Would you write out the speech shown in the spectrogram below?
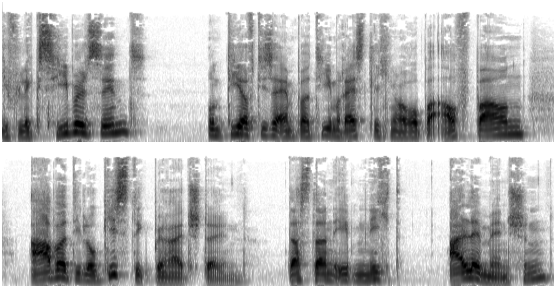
die flexibel sind und die auf dieser Empathie im restlichen Europa aufbauen, aber die Logistik bereitstellen, dass dann eben nicht alle Menschen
